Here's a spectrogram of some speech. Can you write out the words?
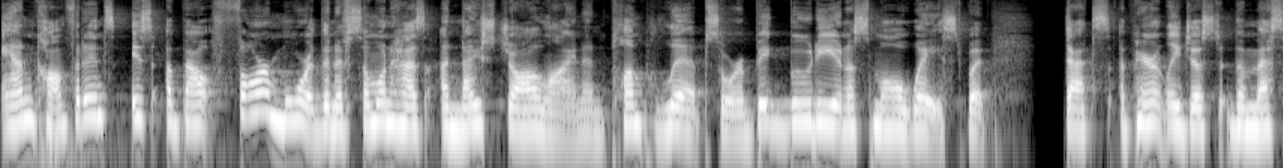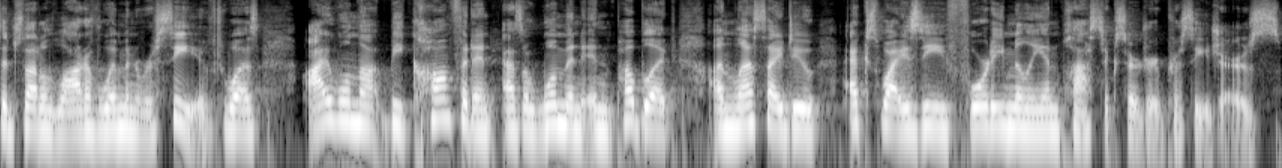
and confidence is about far more than if someone has a nice jawline and plump lips or a big booty and a small waist, but that's apparently just the message that a lot of women received was I will not be confident as a woman in public unless I do XYZ 40 million plastic surgery procedures.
